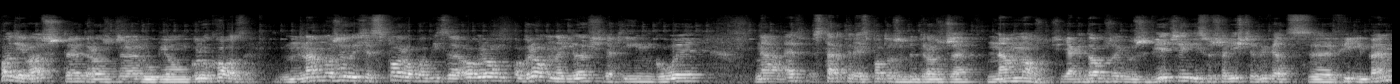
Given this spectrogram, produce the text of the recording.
ponieważ te drożdże lubią glukozę. Namnożyły się sporo, bo widzę ogrom, ogromne ilości takiej mgły. Na starter jest po to, żeby drożdże namnożyć. Jak dobrze już wiecie i słyszeliście wywiad z e, Filipem,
